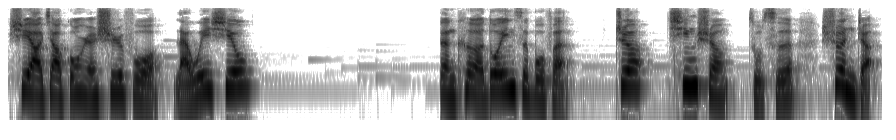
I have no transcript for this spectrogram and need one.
需要叫工人师傅来维修。本课多音字部分：这轻声组词顺着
